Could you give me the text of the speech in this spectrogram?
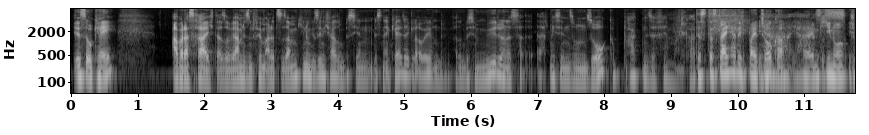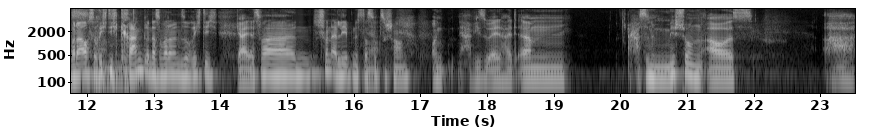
ist okay. Aber das reicht. Also, wir haben diesen Film alle zusammen im Kino gesehen. Ich war so ein bisschen, ein bisschen erkältet, glaube ich, und war so ein bisschen müde. Und das hat, mich in so einen Sog gepackt, in dieser Film. Mein Gott. Das, das gleiche hatte ich bei Joker Ja, ja, äh, im es ist- Kino. Ich war da auch so richtig ähm, krank und das war dann so richtig Geil. Es war schon ein Erlebnis, das Ja. so zu schauen. Und ja, visuell halt, ähm, ah, so eine Mischung aus. Ah,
